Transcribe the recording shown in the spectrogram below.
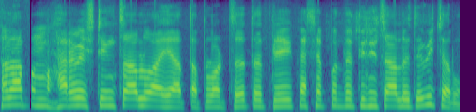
चला आपण हार्वेस्टिंग चालू आहे आता प्लॉटचं. तर ते कशा पद्धतीने चालू आहे ते विचारू.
